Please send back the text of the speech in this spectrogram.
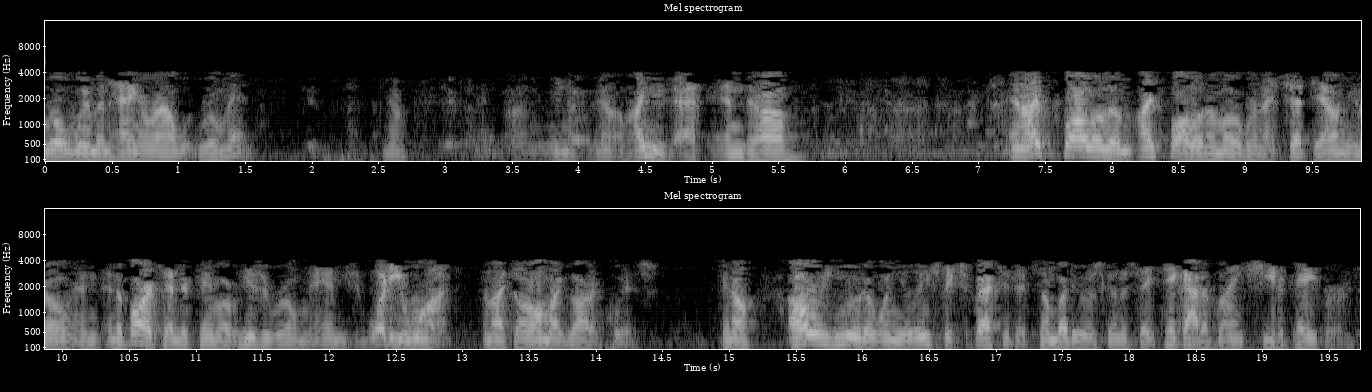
real women hang around with real men. You know, you know, you know I knew that, and uh, and I followed them. I followed them over, and I sat down, you know, and and the bartender came over. He's a real man. He said, "What do you want?" And I thought, "Oh my God, a quiz." You know, I always knew that when you least expected it, somebody was going to say, "Take out a blank sheet of paper."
